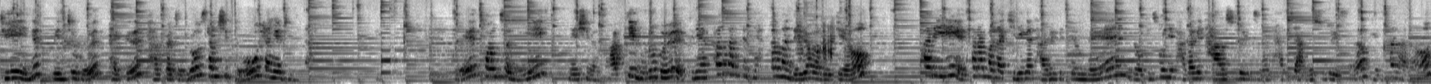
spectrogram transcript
뒤에 있는 왼쪽은 발끝 바깥쪽으로 30도 향해 줍니다. 네, 천천히 내쉬면서 앞뒤 무릎을 그냥 편 상태에서 약간만 내려가 볼게요. 팔이 사람마다 길이가 다르기 때문에 이렇게 손이 바닥에 닿을 수도 있지만 닿지 않을 수도 있어요. 괜찮아요.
